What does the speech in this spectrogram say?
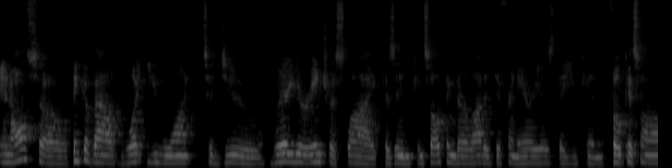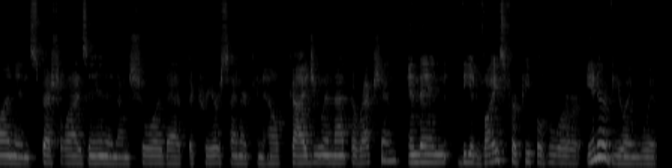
And also think about what you want to do, where your interests lie, because in consulting, there are a lot of different areas that you can focus on and specialize in. And I'm sure that the Career Center can help guide you in that direction. And then the advice for people who are interviewing with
